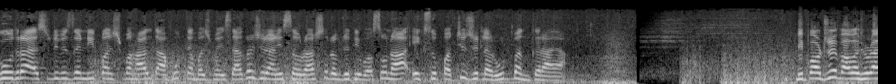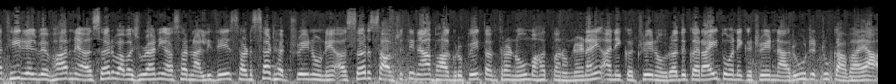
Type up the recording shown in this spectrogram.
ગોધરા એસટી ડિવિઝનની પંચમહાલ, દાહોદ તેમજ મહીસાગર જિલ્લાની સૌરાષ્ટ્ર તરફ જતી બસોના એકસો જેટલા રૂટ બંધ કરાયા. બિપોરજોય વાવાઝોડાથી રેલ વ્યવહારને અસર, વાવાઝોડાની અસરના લીધે સડસઠ ટ્રેનોને અસર સાવચેતીના ભાગરૂપે તંત્રનો મહત્વનો નિર્ણય. અનેક ટ્રેનો રદ કરાઈ તો અનેક ટ્રેનના રૂટ ટૂંકાવાયા.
